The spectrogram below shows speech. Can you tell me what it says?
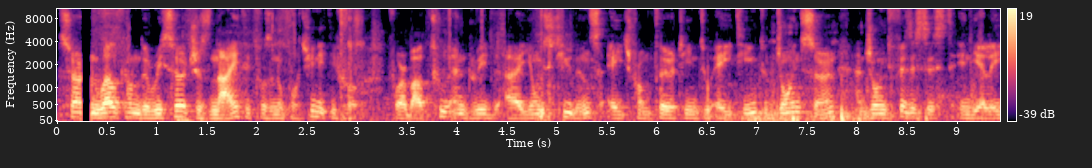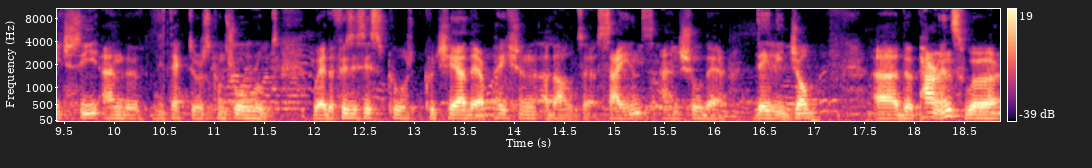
CERN welcomed the Researchers' Night. It was an opportunity for, for about 200 uh, young students, aged from 13 to 18, to join CERN and join physicists in the LHC and the detectors control rooms, where the physicists could, could share their passion about uh, science and show their daily job. Uh, the parents were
